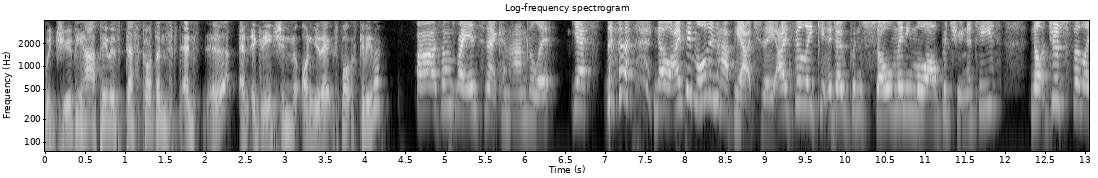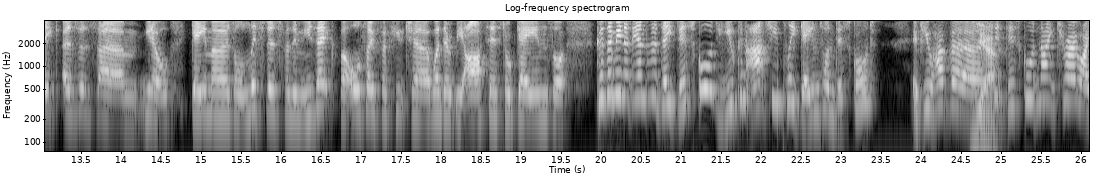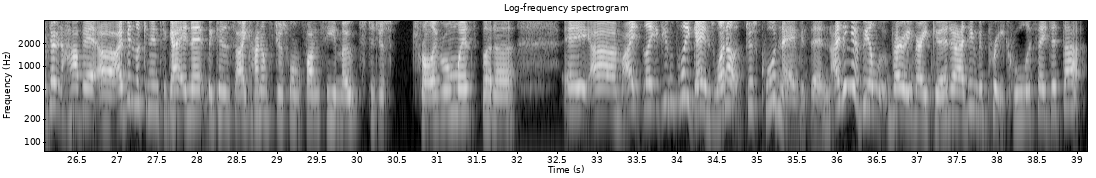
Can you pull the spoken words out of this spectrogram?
Would you be happy with Discord in- in- uh, integration on your Xbox, Carina? Uh, as long as my internet can handle it. Yes. no, I'd be more than happy actually. I feel like it'd open so many more opportunities, not just for like us as um, you know, gamers or listeners for the music, but also for future whether it be artists or games or cuz I mean at the end of the day Discord, you can actually play games on Discord. If you have a Yeah. is it Discord Nitro? I don't have it. Uh, I've been looking into getting it because I kind of just want fancy emotes to just troll everyone with, but uh Eh, um, I like if you can play games, why not just coordinate everything? I think it'd be very, very good, and I think it'd be pretty cool if they did that.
